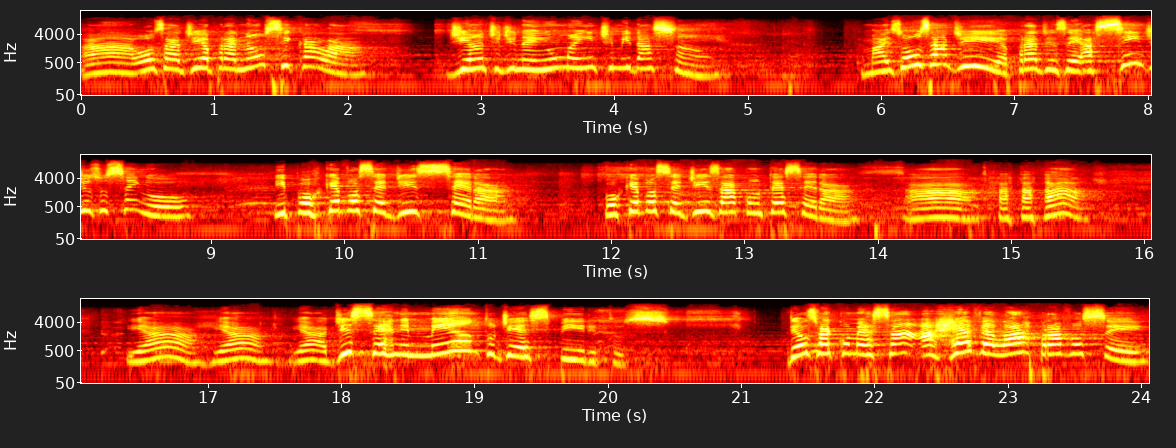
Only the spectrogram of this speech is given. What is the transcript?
Ah, ousadia para não se calar diante de nenhuma intimidação. Mas ousadia para dizer: assim diz o Senhor E porque você diz será. Porque você diz acontecerá. Ah, yeah, yeah, yeah. Discernimento de espíritos. Deus vai começar a revelar para você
